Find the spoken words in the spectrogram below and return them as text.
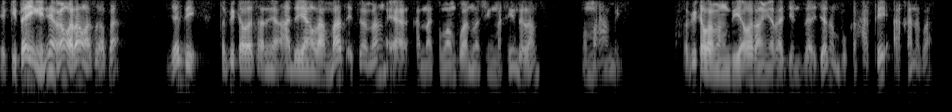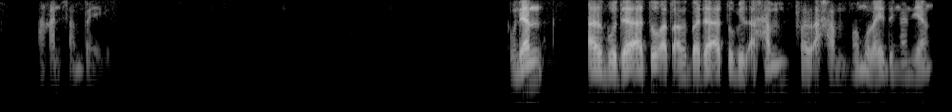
ya kita inginnya memang orang langsung apa jadi tapi kalau seandainya ada yang lambat itu memang ya karena kemampuan masing-masing dalam memahami tapi kalau memang dia orangnya rajin belajar membuka hati akan apa akan sampai gitu. Kemudian al-buda'atu atau al-bada'atu bil aham fal aham. Memulai dengan yang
